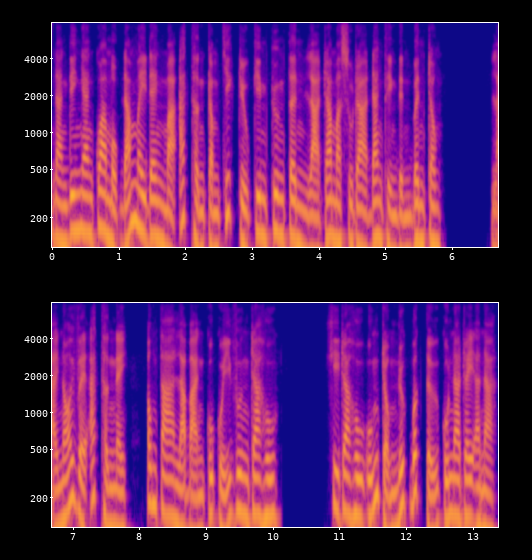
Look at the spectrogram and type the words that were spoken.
Nàng đi ngang qua một đám mây đen mà ác thần cầm chiếc triều kim cương tên là Ramasura đang thiền định bên trong. Lại nói về ác thần này, ông ta là bạn của quỷ vương Rahu. Khi Rahu uống trộm nước bất tử của Narayana,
